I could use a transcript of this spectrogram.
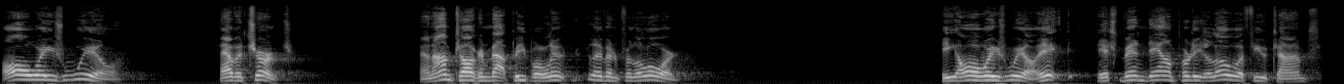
always will have a church. And I'm talking about people li- living for the Lord. He always will. It, it's been down pretty low a few times.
